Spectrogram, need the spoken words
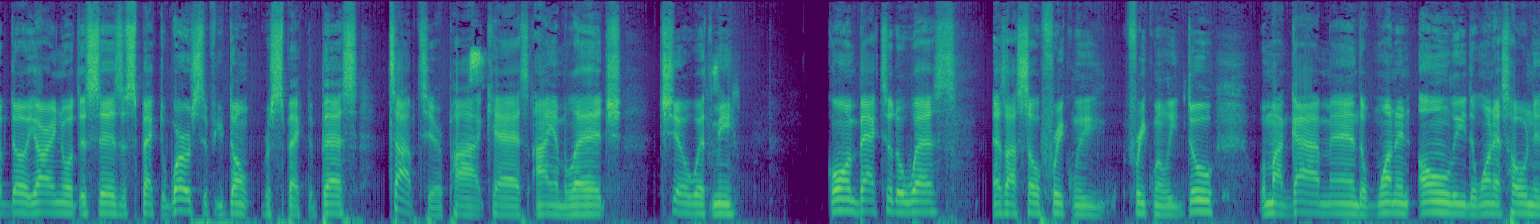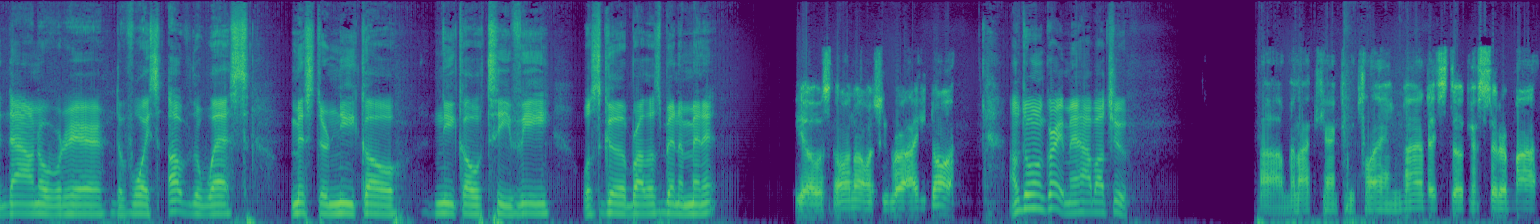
Up, though? You already know what this is. Respect the worst if you don't respect the best. Top tier podcast. I am Ledge. Chill with me. Going back to the West, as I so frequently frequently do, with my guy, man, the one and only, the one that's holding it down over there, the voice of the West, Mr. Nico, Nico TV. What's good, brother? It's been a minute. Yo, what's going on with you, bro? How you doing? I'm doing great, man. How about you? Uh, man, I can't complain, man. They still consider my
